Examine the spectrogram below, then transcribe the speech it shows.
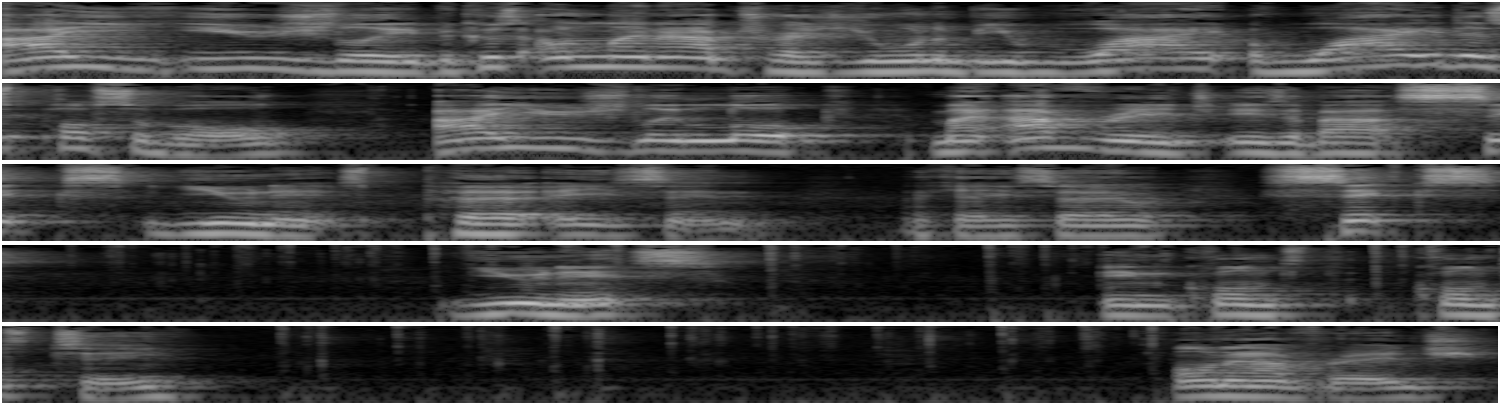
I usually, because online arbitrage, you want to be wide, wide as possible. I usually look, my average is about six units per ASIN. Okay, so six units in quant- quantity on average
